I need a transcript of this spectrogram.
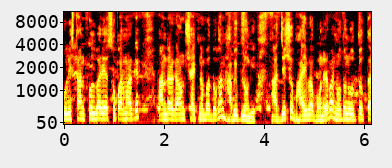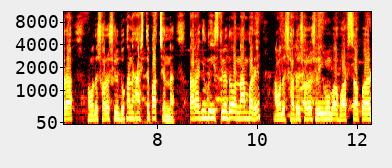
Gulistan Phulbaria super market underground ষাট নম্বর দোকান, হাবিব লুঙ্গি। আর যেসব ভাই বা বোনেরা বা নতুন উদ্যোক্তারা আমাদের সরাসরি দোকানে আসতে পাচ্ছেন না, তারা কিন্তু স্ক্রিনে দেওয়ার নাম্বারে আমাদের সাথে সরাসরি ইমো বা হোয়াটসঅ্যাপের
